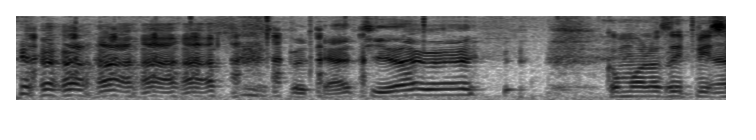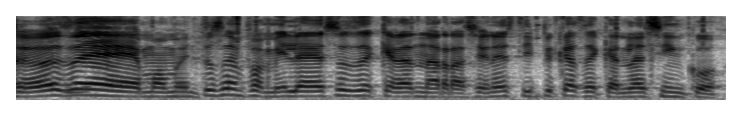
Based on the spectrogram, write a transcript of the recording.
Te queda chida, güey. Como los episodios de Momentos en Familia, esos de que las narraciones típicas de Canal 5.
